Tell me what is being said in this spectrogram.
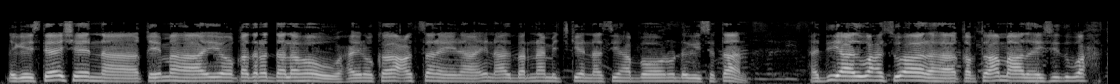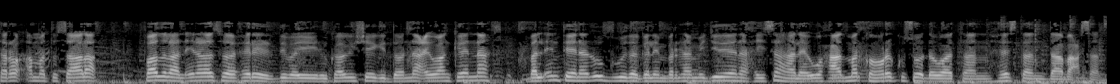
Dhegaystayaasheenna qiimaha iyo khadradda lahow waxaynu kaa codsanaynaa in aad barnaamijkeenna si habboon u dhegaysataan. Haddii aad wax su'aalaha qabto ama aad haysid wax taro ama tusaale fadlan inala soo xiriir dib ayaynu kaaga sheegi doonnaa ciwaankeenna. Bal intaynan u guudagelin barnaamijyadeena xiisaha leh waxaad marka hore ku soo dhowaataan heestan daabacsan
